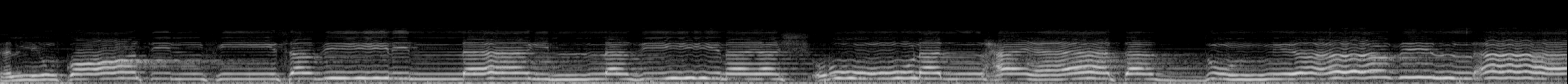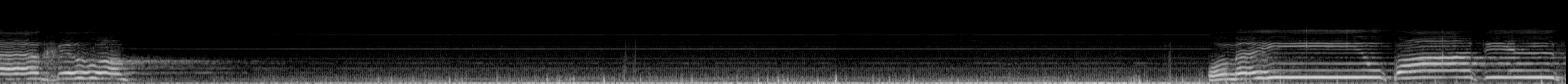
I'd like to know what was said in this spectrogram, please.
فليقاتل في سبيل الله الذين يشرون الحياة الدنيا بالآخرة؟ ومن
